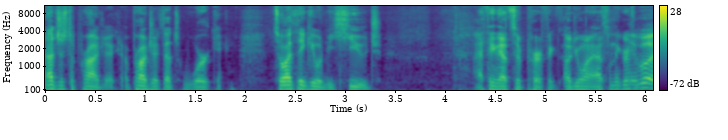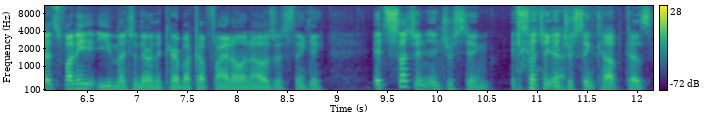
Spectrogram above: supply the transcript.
not just a project, a project that's working. So I think it would be huge. I think that's a perfect. Oh, do you want to add something, Griffin? Well, it's funny you mentioned they were in the Carabao Cup final, and I was just thinking, it's such an interesting, it's such an Yeah. interesting cup because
